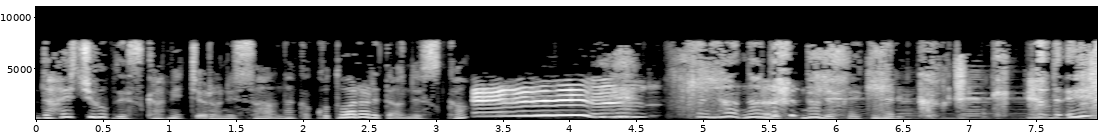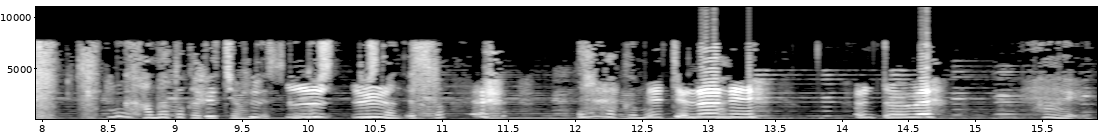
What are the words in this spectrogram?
大丈夫ですか？ミッチェロニさん。なんか断られたんですか？えな、なんで、なんですかいきなり。だえ？もう鼻とか出ちゃうんですか？どうしたんですか？音楽ー、も？めっちゃロニー、本当は、はい。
